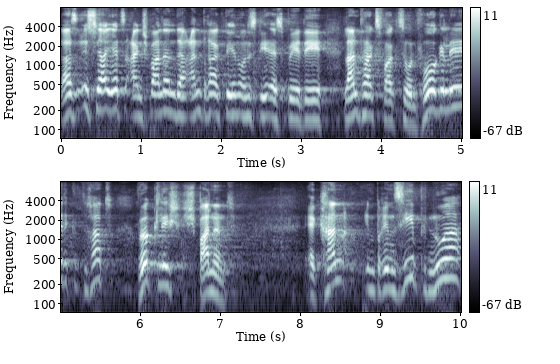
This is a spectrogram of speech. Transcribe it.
Das ist ja jetzt ein spannender Antrag, den uns die SPD-Landtagsfraktion vorgelegt hat. Wirklich spannend. Er kann im Prinzip nur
